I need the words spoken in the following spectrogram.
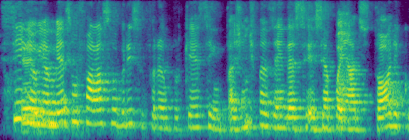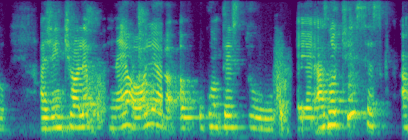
Sim, é... eu ia mesmo falar sobre isso, Fran, porque assim, a gente fazendo esse, esse apanhado histórico, a gente olha, né, olha o contexto, é, as notícias há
